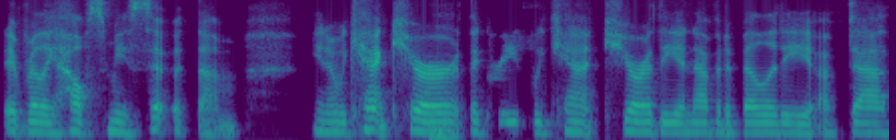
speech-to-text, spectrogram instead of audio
it really helps me sit with them. You know, we can't cure mm-hmm. the grief, we can't cure the inevitability of death,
